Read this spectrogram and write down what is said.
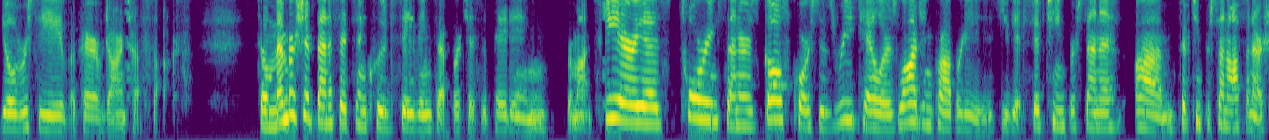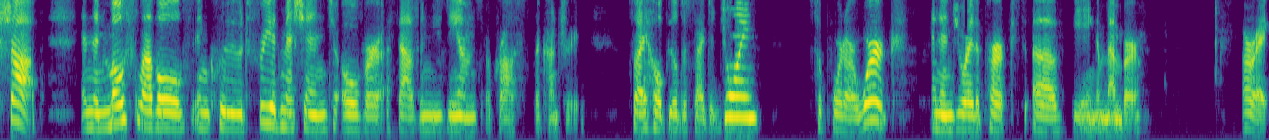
you'll receive a pair of Darn Tough socks. So membership benefits include savings at participating Vermont ski areas, touring centers, golf courses, retailers, lodging properties. You get 15% um, 15% off in our shop. And then most levels include free admission to over a thousand museums across the country. So I hope you'll decide to join, support our work, and enjoy the perks of being a member. All right,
